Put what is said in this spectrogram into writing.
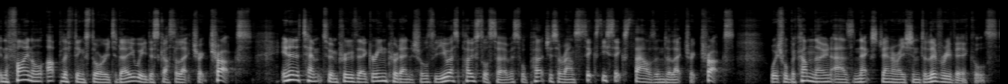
In the final uplifting story today, we discuss electric trucks. In an attempt to improve their green credentials, the US Postal Service will purchase around 66,000 electric trucks, which will become known as next generation delivery vehicles.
